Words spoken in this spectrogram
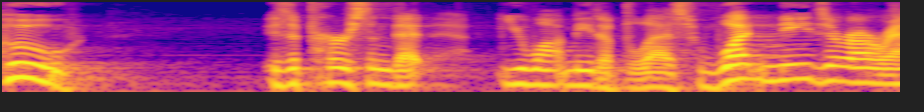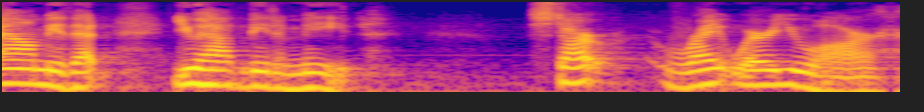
Who is a person that you want me to bless? What needs are around me that you have me to meet? Start right where you are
